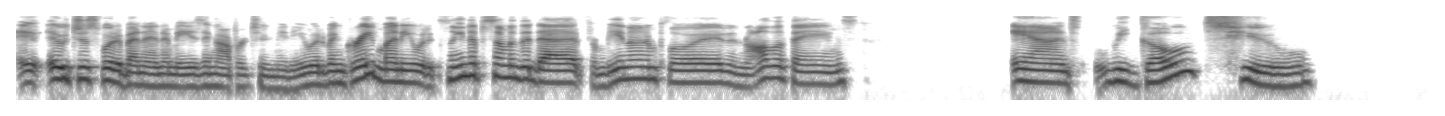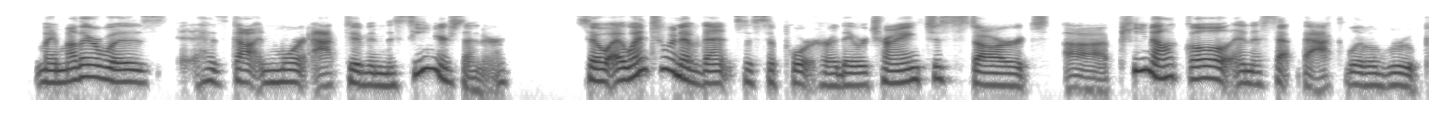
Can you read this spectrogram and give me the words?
it, it just would have been an amazing opportunity. It would have been great money. It would have cleaned up some of the debt from being unemployed and all the things. And we go to my mother was has gotten more active in the senior center. So I went to an event to support her. They were trying to start a pinochle and a setback little group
